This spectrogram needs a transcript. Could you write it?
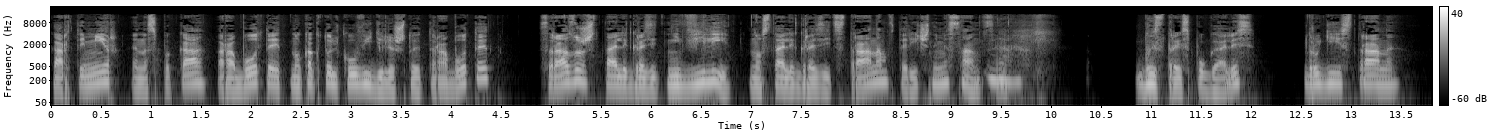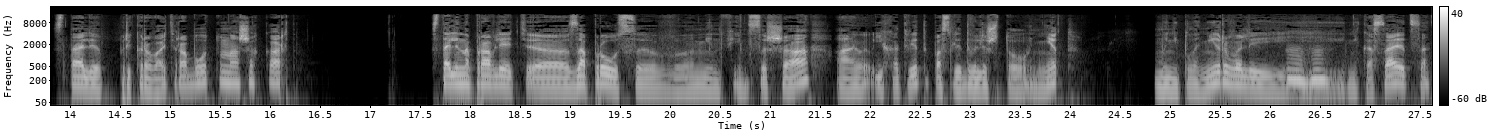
карты МИР, НСПК работает, но как только увидели, что это работает, сразу же стали грозить, не ввели, но стали грозить странам вторичными санкциями. Да. Быстро испугались, другие страны, стали прикрывать работу наших карт, стали направлять э, запросы в Минфин США, а их ответы последовали, что нет, мы не планировали и угу. не касается,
